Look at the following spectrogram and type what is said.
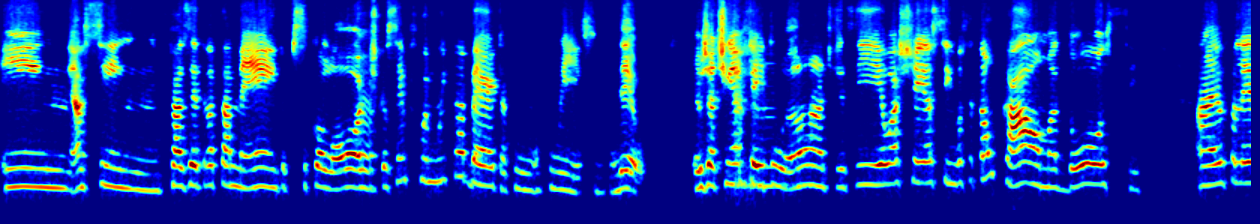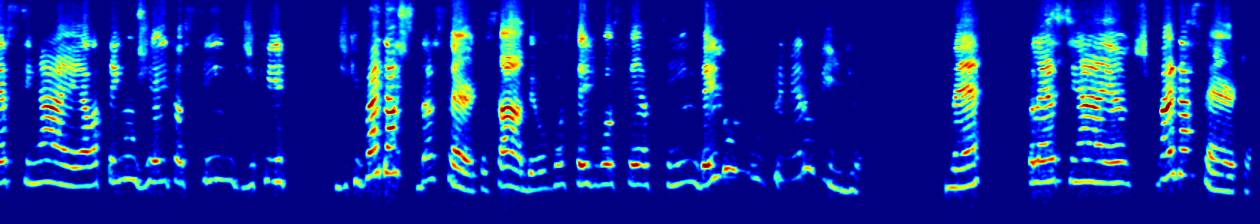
em, assim, fazer tratamento psicológico. Eu sempre fui muito aberta com, com isso, entendeu? Eu já tinha uhum. feito antes e eu achei, assim, você tão calma, doce. Aí eu falei assim, ah, ela tem um jeito, assim, de que de que vai dar, dar certo, sabe? Eu gostei de você assim desde o, o primeiro vídeo, né? Falei assim, ah, eu, vai dar certo.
